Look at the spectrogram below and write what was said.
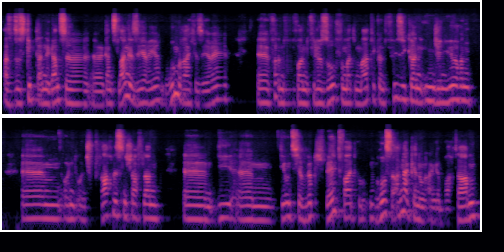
Also es gibt eine ganze, äh, ganz lange Serie, ruhmreiche Serie äh, von, von Philosophen, Mathematikern, Physikern, Ingenieuren ähm, und, und Sprachwissenschaftlern, die, ähm, die uns hier wirklich weltweit große Anerkennung eingebracht haben.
